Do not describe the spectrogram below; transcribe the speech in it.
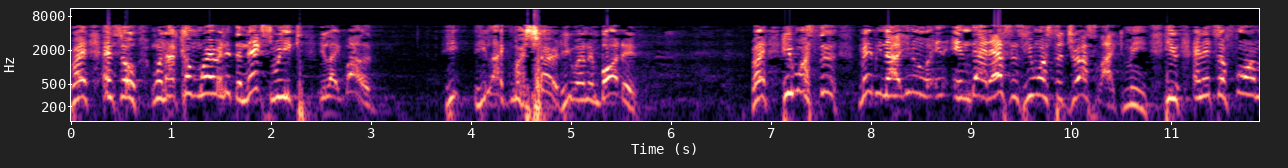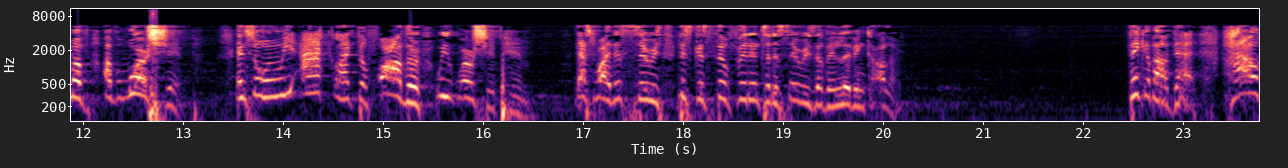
Right? And so when I come wearing it the next week, you're like, wow, he, he liked my shirt. He went and bought it. Right? He wants to, maybe not, you know, in, in that essence, he wants to dress like me. He, and it's a form of, of worship. And so when we act like the Father, we worship Him. That's why this series, this could still fit into the series of In Living Color. Think about that. How,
